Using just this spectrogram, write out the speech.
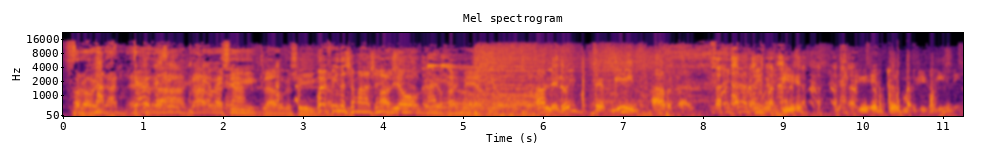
Froilán, es Claro que sí, claro que sí, claro que sí. Buen claro. fin de semana, señores. Adiós, Adiós. querido Jaime, adiós. Ah, Leroy Berlín, Arras. Muy bien. Es que esto es más difícil.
